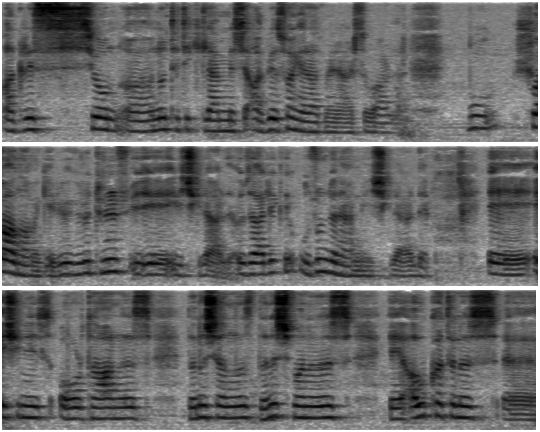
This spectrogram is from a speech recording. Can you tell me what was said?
agresyonu tetiklenmesi, agresyon yaratma enerjisi vardır. Bu şu anlama geliyor. Yürütünüz e, ilişkilerde, özellikle uzun dönemli ilişkilerde e, eşiniz, ortağınız, danışanınız, danışmanınız, e, avukatınız, e,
